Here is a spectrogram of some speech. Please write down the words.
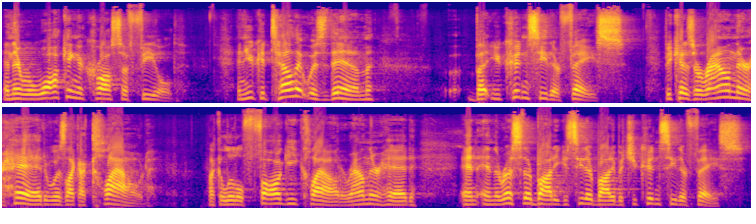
and they were walking across a field, and you could tell it was them, but you couldn't see their face because around their head was like a cloud, like a little foggy cloud around their head and, and the rest of their body, you could see their body, but you couldn't see their face.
